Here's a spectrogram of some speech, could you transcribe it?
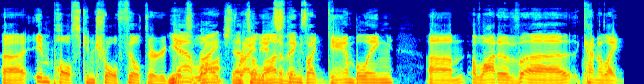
uh, impulse control filter gets Yeah, right. lost. That's a right, lot it's of it. things like gambling. Um, a lot of uh, kind of like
